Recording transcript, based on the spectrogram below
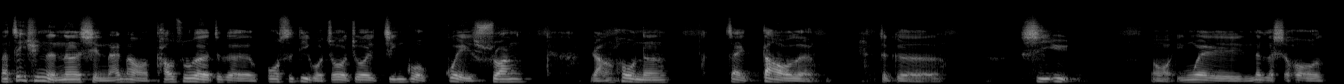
那这群人呢，显然哦，逃出了这个波斯帝国之后，就会经过贵霜，然后呢，再到了这个西域。哦，因为那个时候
